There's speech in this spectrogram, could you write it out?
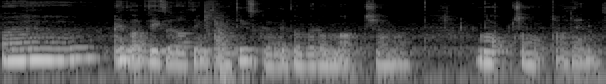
Uh, I love these little things. Aren't these good? The little matcha, matcha, matcha things.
